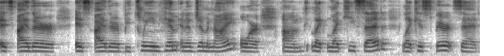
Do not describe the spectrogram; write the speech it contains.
it's either it's either between between him and a Gemini, or um, like like he said, like his spirit said,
